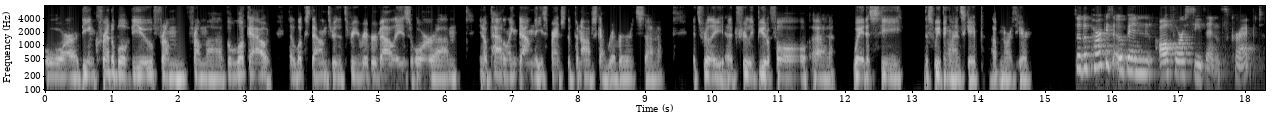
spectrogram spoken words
or the incredible view from from uh, the lookout that looks down through the three river valleys, or um, you know paddling down the East Branch of the Penobscot River. It's uh, it's really a truly beautiful uh, way to see the sweeping landscape up north here. So the park is open all four seasons, correct?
